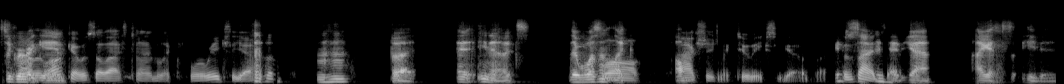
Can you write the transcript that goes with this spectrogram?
it's a great game. Lockett was the last time, like four weeks ago. mm-hmm. But it, you know, it's there wasn't well, like actually like two weeks ago. But besides, yeah, I guess he did.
